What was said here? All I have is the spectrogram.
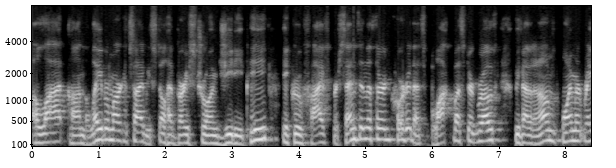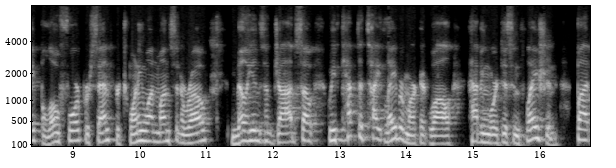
a lot on the labor market side. We still have very strong GDP. It grew 5% in the third quarter. That's blockbuster growth. We've had an unemployment rate below 4% for 21 months in a row, millions of jobs. So we've kept a tight labor market while having more disinflation. But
